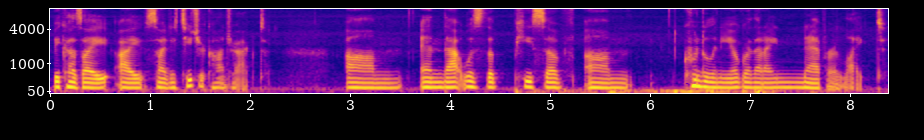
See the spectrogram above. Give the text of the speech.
because I, I signed a teacher contract. Um, and that was the piece of um, Kundalini Yoga that I never liked.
